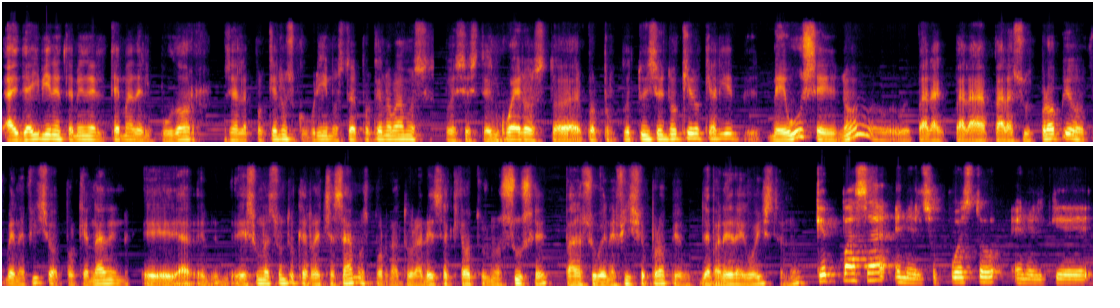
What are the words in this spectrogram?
De ahí viene también el tema del pudor. O sea, ¿por qué nos cubrimos? ¿Por qué no vamos pues, este, en cueros? Porque tú dices, no quiero que alguien me use, ¿no? Para, para, para su propio beneficio, porque nadie, eh, es un asunto que rechazamos por naturaleza que otros nos use para su beneficio propio, de manera egoísta, ¿no? ¿Qué pasa en el supuesto en el que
